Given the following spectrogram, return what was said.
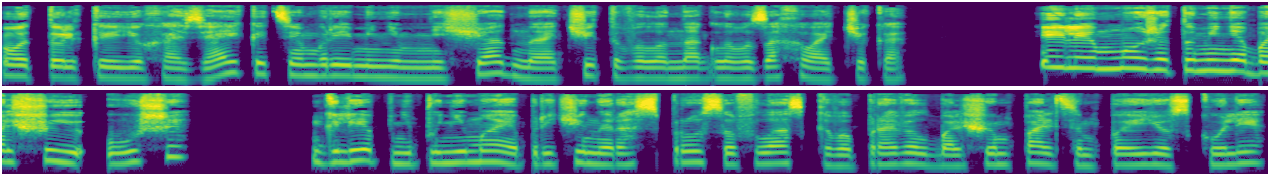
Вот только ее хозяйка тем временем нещадно отчитывала наглого захватчика. «Или, может, у меня большие уши?» Глеб, не понимая причины расспросов, ласково провел большим пальцем по ее скуле,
